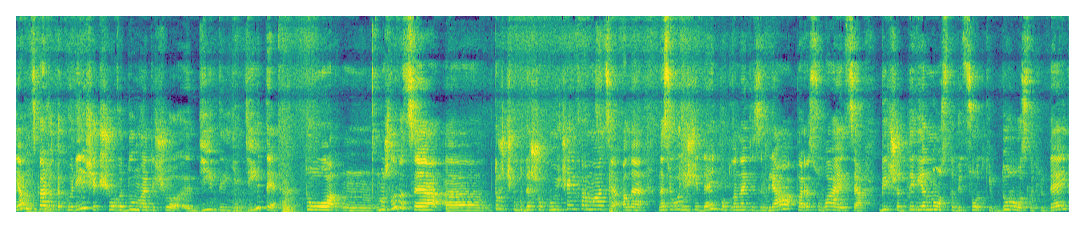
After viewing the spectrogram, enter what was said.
Я вам скажу таку річ, якщо ви думаєте, що е, діти є діти, то можливо це е, трошечки буде шокуюча інформація, але на сьогоднішній день по планеті Земля пересувається більше 90% дорослих людей,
